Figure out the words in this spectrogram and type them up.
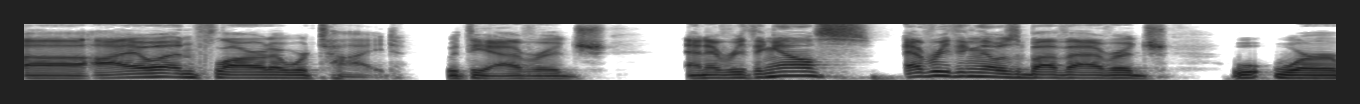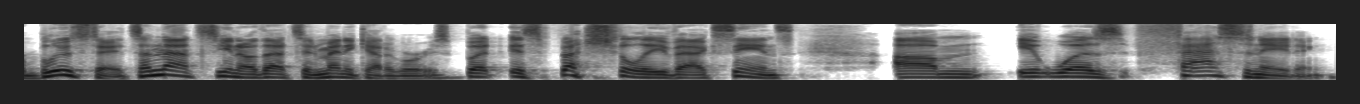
Uh, Iowa and Florida were tied with the average, and everything else, everything that was above average, were blue states, and that's you know that's in many categories, but especially vaccines. Um, it was fascinating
